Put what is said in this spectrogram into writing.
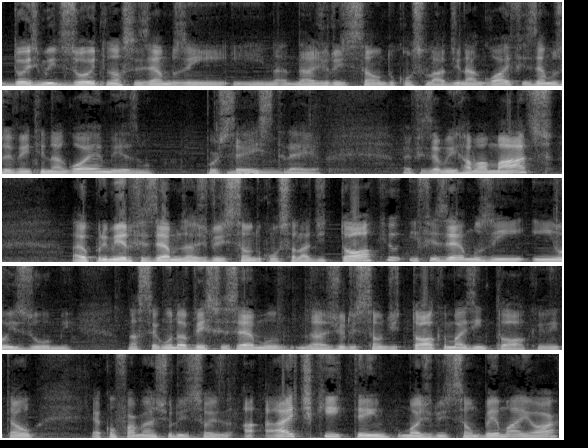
Em 2018 nós fizemos em, em- na, na jurisdição do consulado de Nagoya e fizemos o evento em Nagoya mesmo, por ser a estreia. Aí fizemos em Hamamatsu, aí o primeiro fizemos na jurisdição do consulado de Tóquio e fizemos em, em Oizumi. Na segunda vez fizemos na jurisdição de Tóquio, mas em Tóquio. Então é conforme as jurisdições. A Aichi tem uma jurisdição bem maior,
